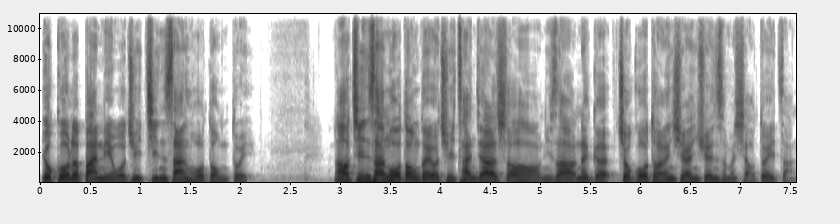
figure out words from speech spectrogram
又过了半年，我去金山活动队，然后金山活动队我去参加的时候，你知道那个救国团很喜欢选什么小队长？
